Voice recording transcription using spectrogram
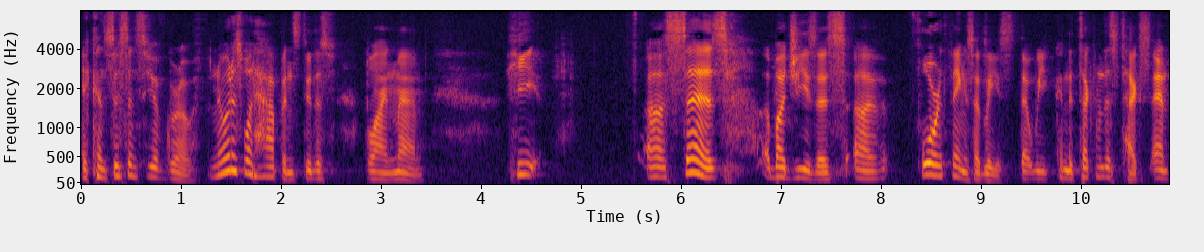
a consistency of growth. Notice what happens to this blind man. He uh, says about Jesus uh, four things, at least, that we can detect from this text. And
